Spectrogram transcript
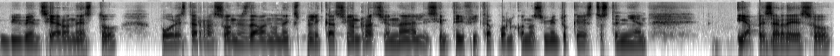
vivenciaron esto por estas razones, daban una explicación racional y científica por el conocimiento que estos tenían. Y a pesar de eso,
